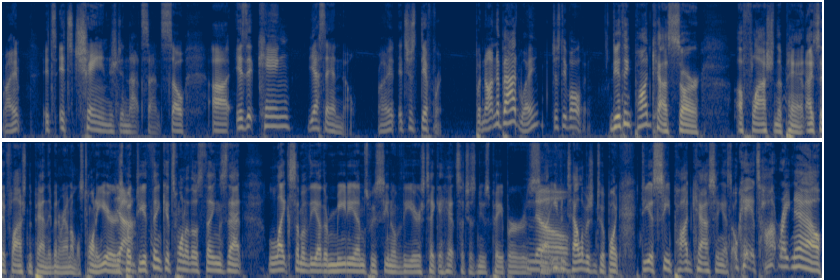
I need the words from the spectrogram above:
right? It's it's changed in that sense. So, uh, is it king? Yes and no, right? It's just different, but not in a bad way. Just evolving. Do you think podcasts are a flash in the pan? I say flash in the pan. They've been around almost 20 years. Yeah. But do you think it's one of those things that, like some of the other mediums we've seen over the years, take a hit, such as newspapers, uh, even television to a point? Do you see podcasting as, okay, it's hot right now,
